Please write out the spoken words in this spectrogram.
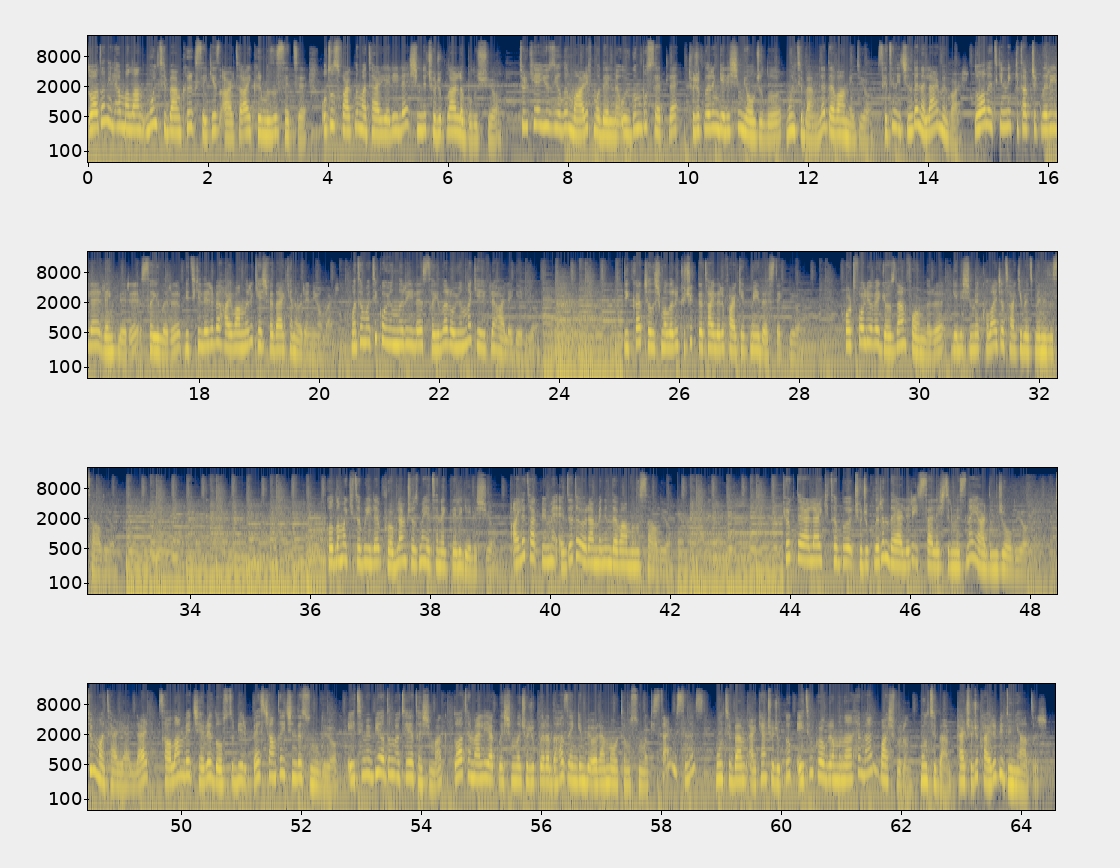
Doğadan ilham alan Multibem 48 artı ay kırmızı seti 30 farklı materyaliyle şimdi çocuklarla buluşuyor. Türkiye Yüzyılı Marif modeline uygun bu setle çocukların gelişim yolculuğu Multibem'le devam ediyor. Setin içinde neler mi var? Doğal etkinlik kitapçıkları ile renkleri, sayıları, bitkileri ve hayvanları keşfederken öğreniyorlar. Matematik oyunları ile sayılar oyunla keyifli hale geliyor. Dikkat çalışmaları küçük detayları fark etmeyi destekliyor. Portfolyo ve gözlem formları gelişimi kolayca takip etmenizi sağlıyor. Kodlama kitabı ile problem çözme yetenekleri gelişiyor. Aile takvimi evde de öğrenmenin devamını sağlıyor. Kök Değerler kitabı çocukların değerleri içselleştirmesine yardımcı oluyor. Tüm materyaller sağlam ve çevre dostu bir bez çanta içinde sunuluyor. Eğitimi bir adım öteye taşımak, doğa temelli yaklaşımla çocuklara daha zengin bir öğrenme ortamı sunmak ister misiniz? Multibem Erken Çocukluk eğitim programına hemen başvurun. Multibem, her çocuk ayrı bir dünyadır.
